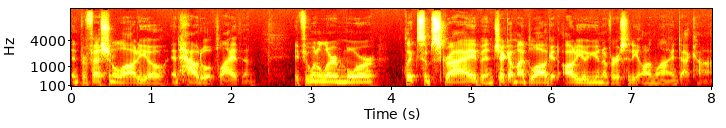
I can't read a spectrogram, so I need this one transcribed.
in professional audio, and how to apply them. If you want to learn more, click subscribe and check out my blog at audiouniversityonline.com.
